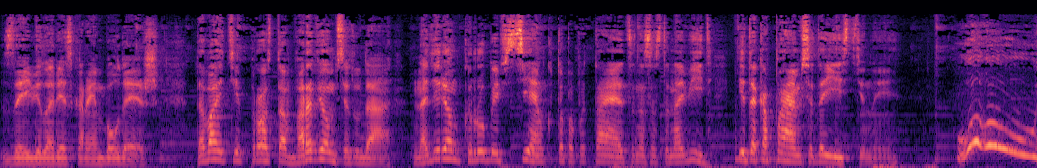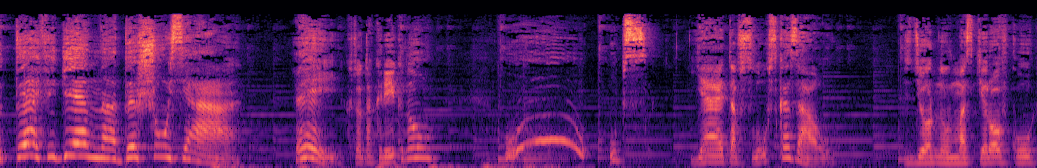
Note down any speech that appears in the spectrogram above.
заявила резко Рейнбоу Дэш. Давайте просто ворвемся туда, надерем крупы всем, кто попытается нас остановить, и докопаемся до истины. «У-у! Ты офигенно, Дэшуся!» «Эй!» — кто-то крикнул. у Упс, я это вслух сказал. Сдернув маскировку,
